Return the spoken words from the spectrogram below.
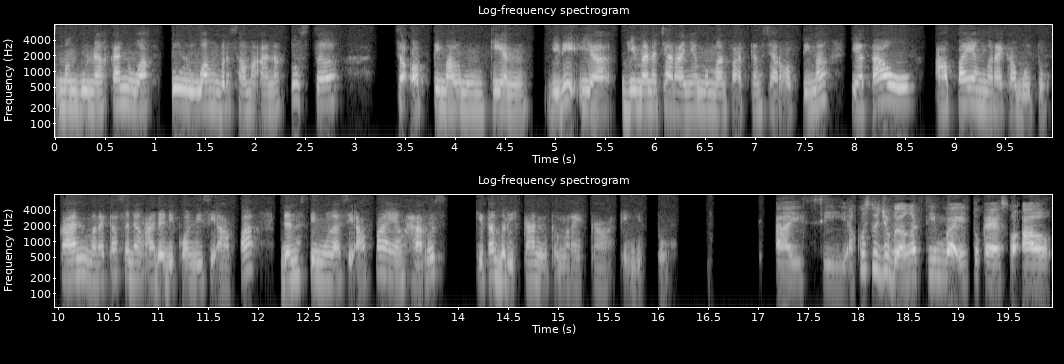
menggunakan waktu luang bersama anak tuh se seoptimal mungkin. Jadi ya gimana caranya memanfaatkan secara optimal? Ya tahu apa yang mereka butuhkan, mereka sedang ada di kondisi apa, dan stimulasi apa yang harus kita berikan ke mereka, kayak gitu. I see. Aku setuju banget sih Mbak itu kayak soal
